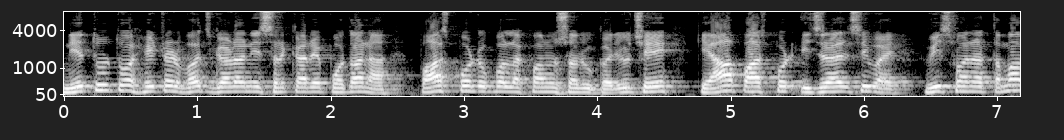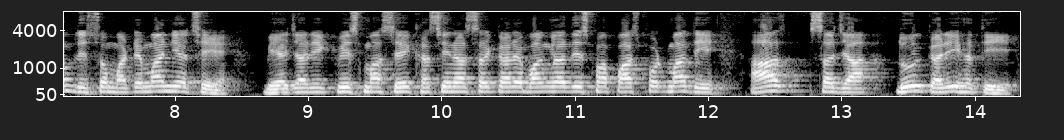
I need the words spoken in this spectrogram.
નેતૃત્વ હેઠળ વચગાળાની સરકારે પોતાના પાસપોર્ટ ઉપર લખવાનું શરૂ કર્યું છે કે આ પાસપોર્ટ ઇઝરાયલ સિવાય વિશ્વના તમામ દેશો માટે માન્ય છે. બે હજાર એકવીસમાં શેખ હસીના સરકારે બાંગ્લાદેશમાં પાસપોર્ટમાંથી આ સજા દૂર કરી હતી.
